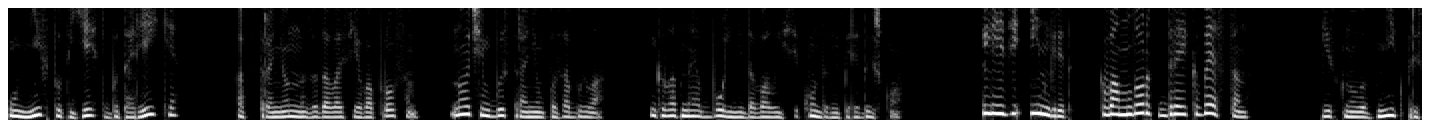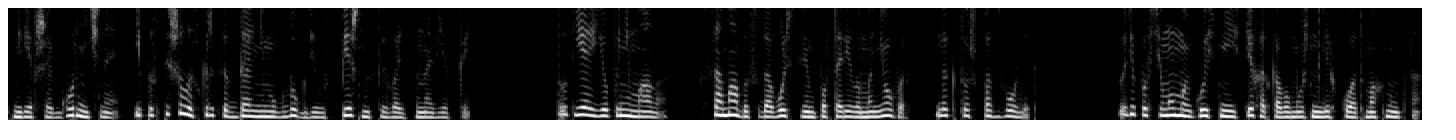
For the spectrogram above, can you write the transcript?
«У них тут есть батарейки?» Отстраненно задалась я вопросом, но очень быстро о нем позабыла. Головная боль не давала и секунды на передышку. «Леди Ингрид, к вам лорд Дрейк Вестон!» Пискнула вмиг присмиревшая горничная и поспешила скрыться в дальнем углу, где успешно слилась за навеской. Тут я ее понимала. Сама бы с удовольствием повторила маневр, да кто ж позволит. Судя по всему, мой гость не из тех, от кого можно легко отмахнуться.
